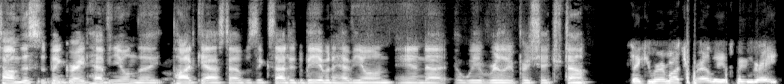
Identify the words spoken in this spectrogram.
Tom, this has been great having you on the podcast. I was excited to be able to have you on, and uh, we really appreciate your time. Thank you very much, Bradley. It's been great.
